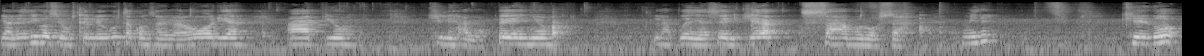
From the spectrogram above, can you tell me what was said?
Ya les digo, si a usted le gusta con zanahoria, apio, chile jalapeño, la puede hacer y queda sabrosa. Miren, quedó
